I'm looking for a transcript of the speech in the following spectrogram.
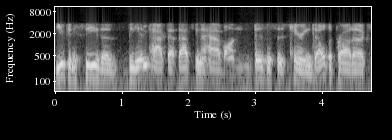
You can see the the impact that that's going to have on businesses carrying Delta products,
